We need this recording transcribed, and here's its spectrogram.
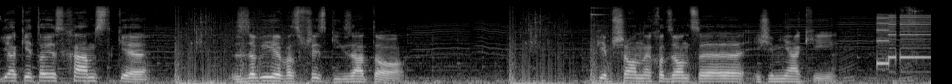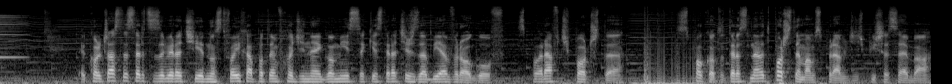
Jakie to jest chamskie. Zabiję was wszystkich za to. Pieprzone, chodzące ziemniaki. Kolczaste serce zabiera ci jedno z twoich, a potem wchodzi na jego miejsce, jakie stracisz, zabija wrogów. Sprawdź pocztę. Spoko, to teraz nawet pocztę mam sprawdzić, pisze Seba.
